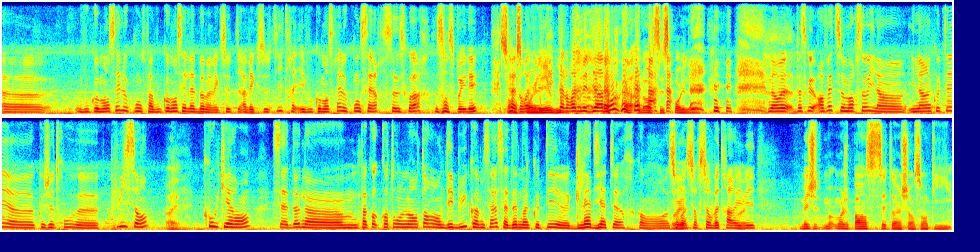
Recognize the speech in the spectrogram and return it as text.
euh, vous commencez le enfin, vous commencez l'album avec ce, avec ce titre et vous commencerez le concert ce soir, sans spoiler. Sans spoiler, oui. T'as le droit de me dire non Alors c'est spoilé. non, parce que en fait, ce morceau, il a un, il a un côté que je trouve puissant, conquérant ça donne un. Enfin, quand, on l'entend en début comme ça, ça donne un côté euh, gladiateur quand, sur, sur, votre arrivée. Mais moi, je pense que c'est une chanson qui,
